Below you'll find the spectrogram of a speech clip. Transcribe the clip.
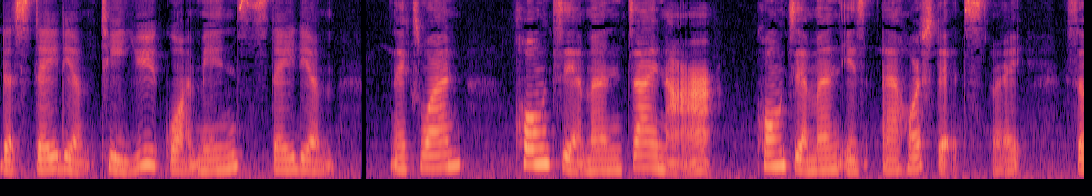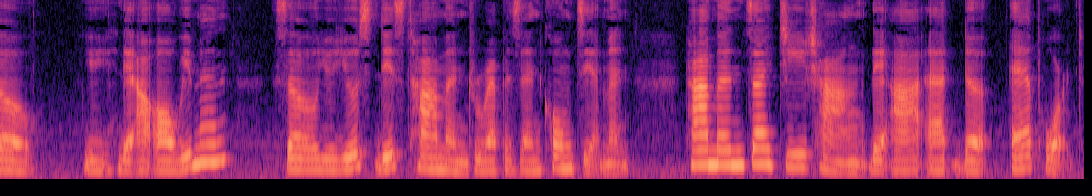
the stadium. 体育馆 means stadium. Next one. 空姐们在哪儿？空姐们 is a hostess, right? So you, they are all women. So you use this 他们 to represent 空姐们。他们在机场，they are at the airport.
